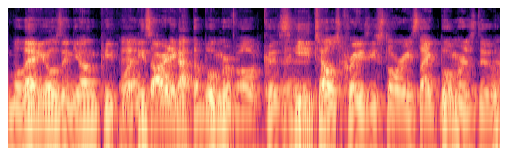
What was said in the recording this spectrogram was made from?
millennials and young people, Yeah. and he's already got the boomer vote because he tells crazy stories like boomers do. Uh,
